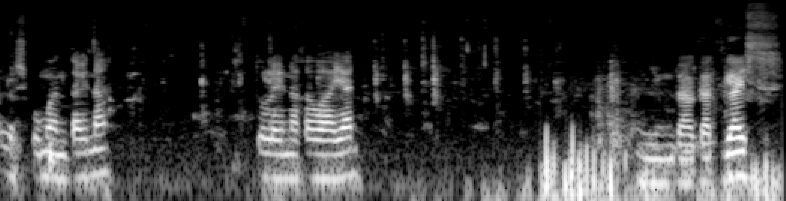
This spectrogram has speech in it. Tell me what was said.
halos pumantay na. Tulay na kawayan. Ayan yung dagat guys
